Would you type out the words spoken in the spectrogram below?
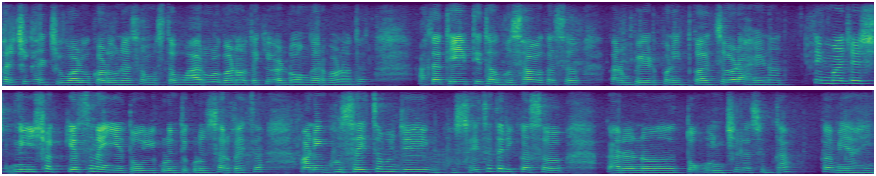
फरची खालची वाळू काढून असं मस्त वारूळ बनवतात किंवा डोंगर बनवतात. आता ते तिथं घुसावं कसं? कारण बेड पण इतका जड आहे ना ते माझ्यानी शक्यच नाही आहे तो इकडून तिकडून सरकायचा. आणि घुसायचं म्हणजे घुसायचं तरी कसं? कारण तो उंचीलासुद्धा कमी आहे.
